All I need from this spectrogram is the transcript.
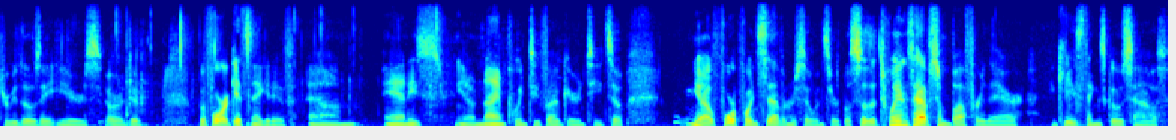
through those eight years, or the, before it gets negative. Um, and he's you know 9.25 guaranteed. So you know 4.7 or so in surplus. So the Twins have some buffer there in case things go south.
